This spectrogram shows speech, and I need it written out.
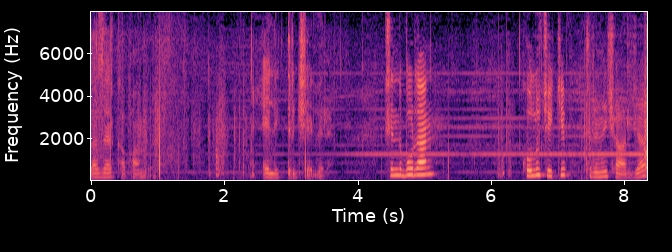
Lazer kapandı. Elektrik şeyleri. Şimdi buradan kolu çekip treni çağıracağız.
